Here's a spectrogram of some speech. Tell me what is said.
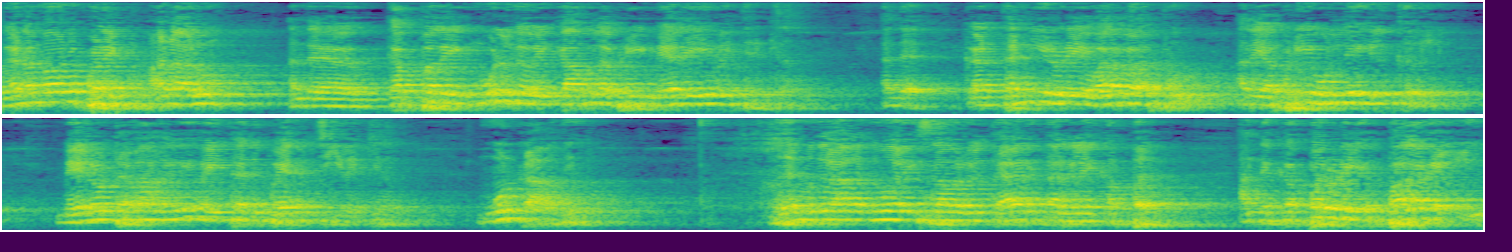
கனமான படைப்பு. ஆனாலும் அந்த கப்பலை மூழ்க வைக்காமல் அப்படி மேலேயே வைத்திருக்கிறது அந்த க- தண்ணீருடைய வளவளப்பு அதை அப்படியே உள்ளே இழுக்கவில்லை. மேலோட்டமாகவே வைத்து அது பயணம் செய்ய வைக்கிறது. மூன்றாவது முதன் முதலாக நூ அலிசா அவர்கள் தயாரித்தார்களே கப்பல். அந்த கப்பலுடைய பலகை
